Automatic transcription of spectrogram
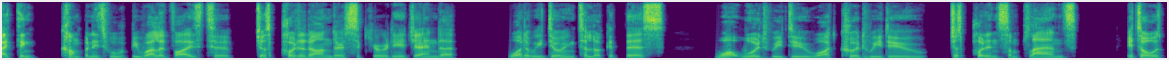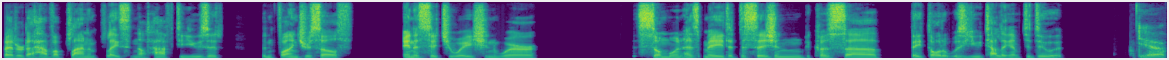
I think companies would be well advised to just put it on their security agenda. What are we doing to look at this? What would we do? What could we do? Just put in some plans. It's always better to have a plan in place and not have to use it than find yourself in a situation where someone has made a decision because uh, they thought it was you telling them to do it. Yeah,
